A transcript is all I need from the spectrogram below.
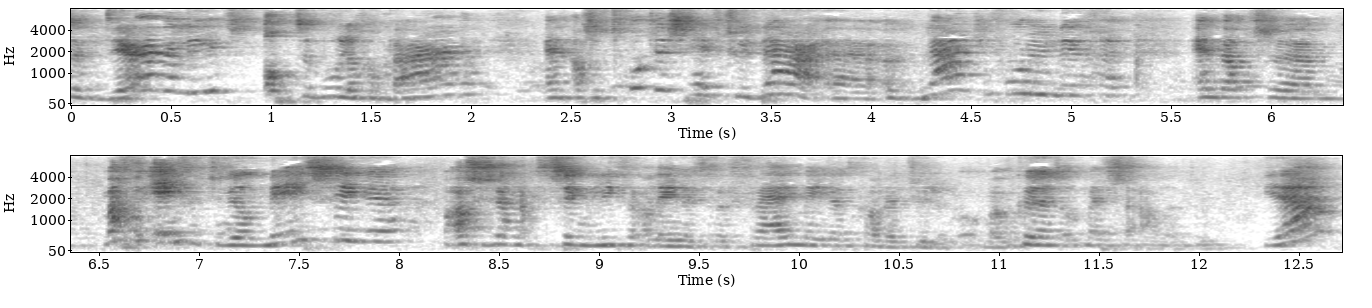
Het derde lied, Op de woelige baarden. En als het goed is, heeft u daar uh, een blaadje voor u liggen. En dat uh, mag u eventueel meezingen. Maar als u zegt, ik zing liever alleen het refrein mee, dat kan natuurlijk ook. Maar we kunnen het ook met z'n allen doen. Ja?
